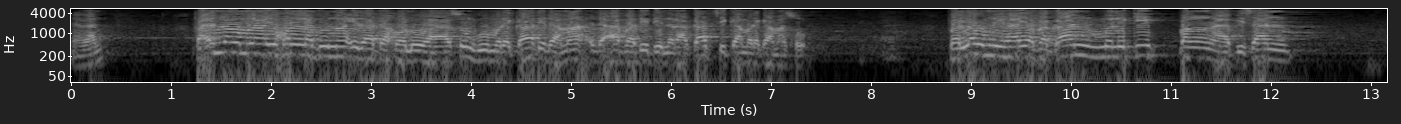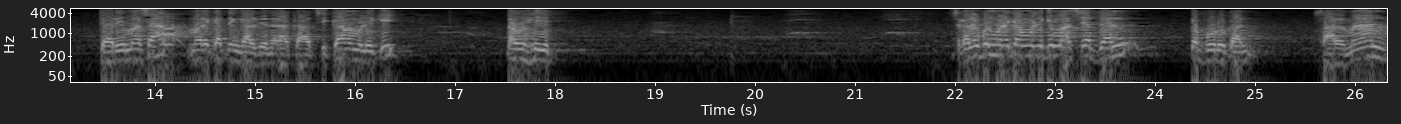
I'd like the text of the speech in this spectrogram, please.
Ya kan? Fa'innahum la yukhalladuna idha dakhuluha. Sungguh mereka tidak, tidak abadi di neraka jika mereka masuk. Falau nihaya bahkan memiliki penghabisan dari masa mereka tinggal di neraka jika memiliki tauhid Sekalipun mereka memiliki maksiat dan keburukan. Salman.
